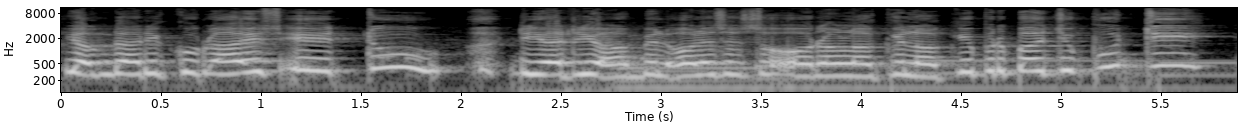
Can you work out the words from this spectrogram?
yang dari Quraisy itu, dia diambil oleh seseorang laki-laki berbaju putih.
